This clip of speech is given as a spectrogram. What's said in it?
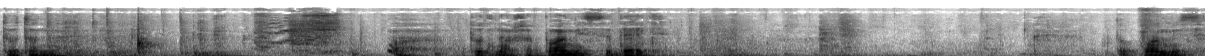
Тут вона. О, тут наша помість сидить. Помість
